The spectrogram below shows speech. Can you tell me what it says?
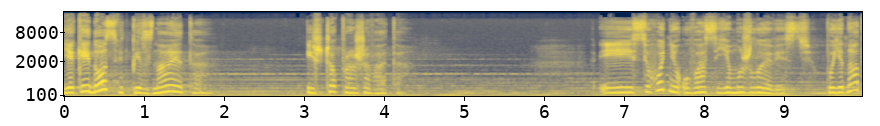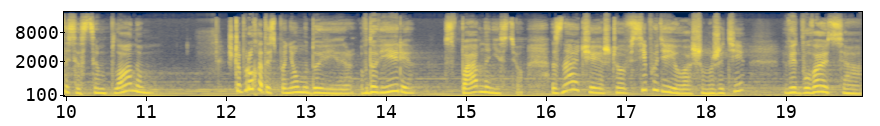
який досвід пізнаєте і що проживете. І сьогодні у вас є можливість поєднатися з цим планом, щоб рухатись по ньому довір, в довірі, з впевненістю, знаючи, що всі події у вашому житті відбуваються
